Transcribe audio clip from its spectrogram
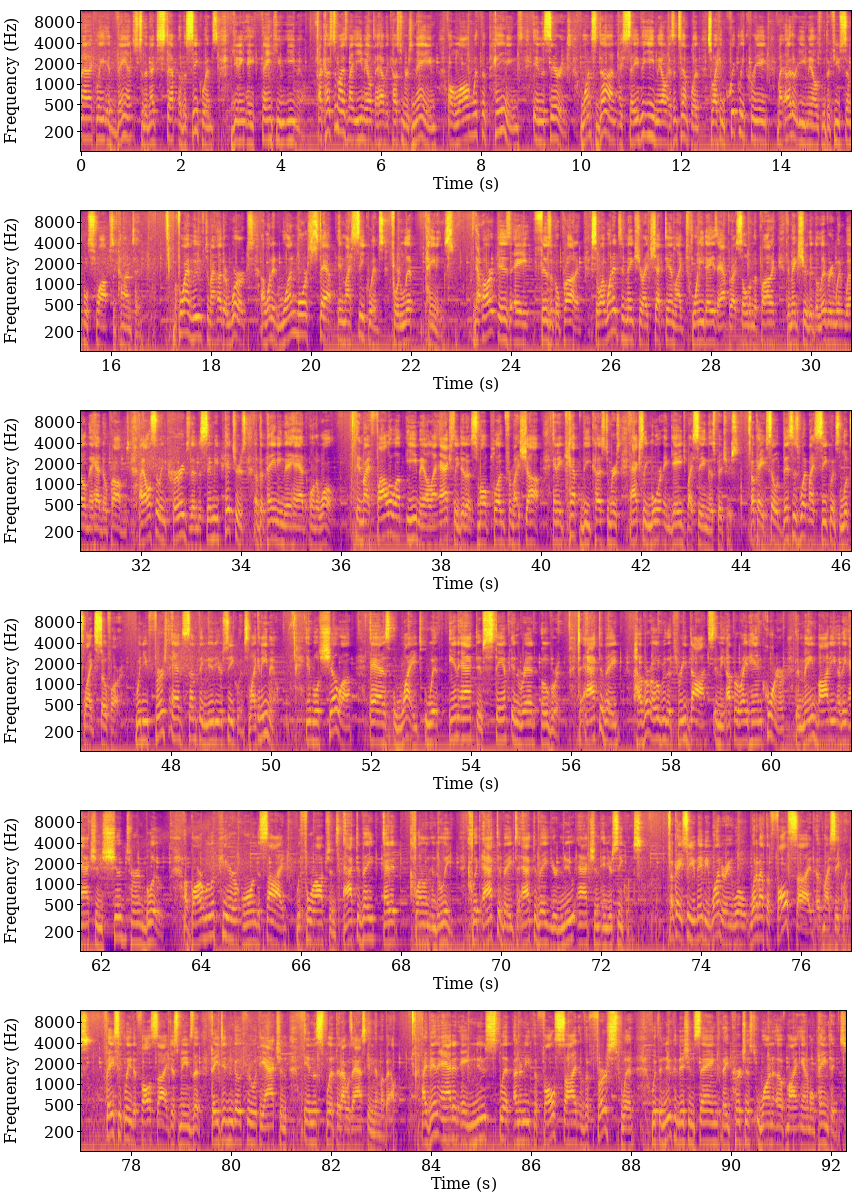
advanced to the next step of the sequence getting a thank you email. I customized my email to have the customer's name along with the paintings in the series. Once done I save the email as a template so I can quickly create my other emails with a few simple swaps of content. Before I move to my other works I wanted one more step in my sequence for lip paintings now art is a physical product so I wanted to make sure I checked in like 20 days after I sold them the product to make sure the delivery went well and they had no problems. I also encouraged them to send me pictures of the painting they had on the wall. In my follow-up email I actually did a small plug for my shop and it kept the customers actually more engaged by seeing those pictures. Okay so this is what my sequence looks like so far. When you first add something new to your sequence like an email it will show up as white with inactive stamped in red over it. To activate hover over the three dots in the upper right hand corner. The main body of the action should turn blue. A bar will appear on the side with four options activate edit clone and delete. Click activate to activate your new action in your sequence. Okay so you may be wondering well what about the false side of my sequence basically the false side just means that they didn't go through with the action in the split that I was asking them about. I then added a new split underneath the false side of the first split with a new condition saying they purchased one of my animal paintings.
